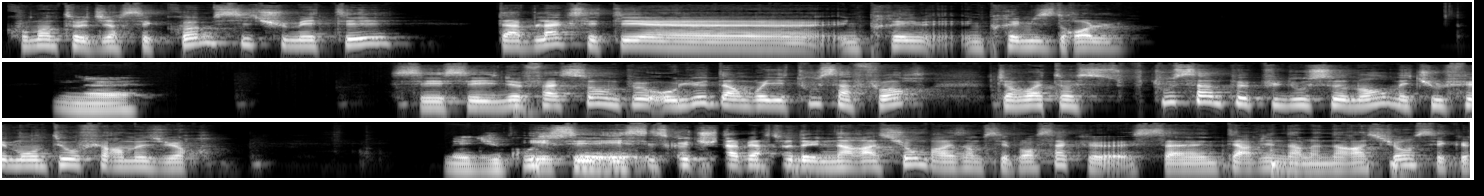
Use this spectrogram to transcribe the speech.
comment te dire c'est comme si tu mettais ta blague c'était euh, une une prémisse drôle ouais c'est c'est une façon un peu au lieu d'envoyer tout ça fort tu envoies tout ça un peu plus doucement mais tu le fais monter au fur et à mesure mais du coup, et c'est ce que tu t'aperçois d'une narration, par exemple. C'est pour ça que ça intervient dans la narration. C'est que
